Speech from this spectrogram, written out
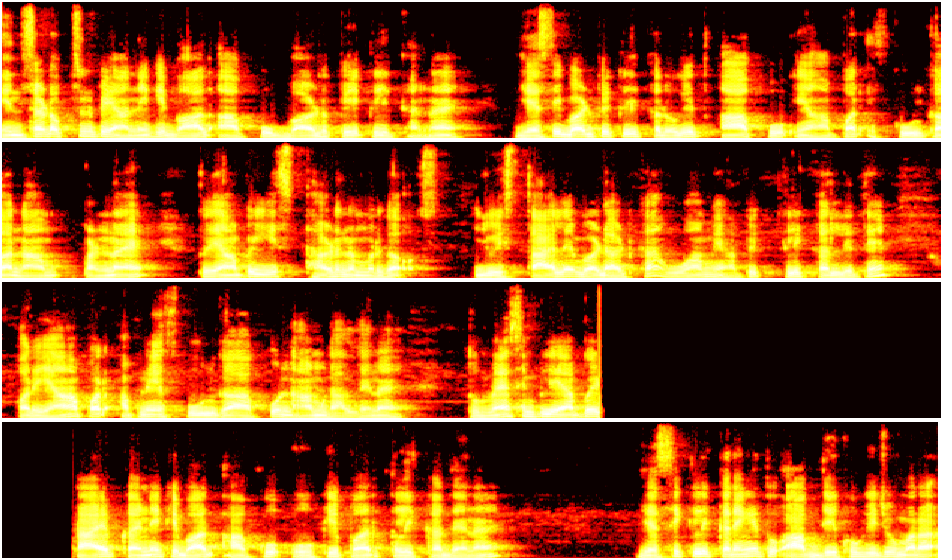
इंसर्ट ऑप्शन पे आने के बाद आपको बर्ड पे क्लिक करना है। जैसे बर्ड पे क्लिक करोगे तो आपको यहाँ पर स्कूल का नाम पढ़ना है। तो यहाँ पे ये थर्ड नंबर का, जो स्टाइल है बर्ड आर्ट का, वो हम यहाँ पे क्लिक कर लेते हैं और यहाँ पर अपने स्कूल का आपको नाम डाल देना है। तो मैं सिंपली यहाँ पे टाइप करने के बाद आपको ओके पर क्लिक कर देना है। जैसे क्लिक करेंगे तो आप देखोगे जो हमारा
